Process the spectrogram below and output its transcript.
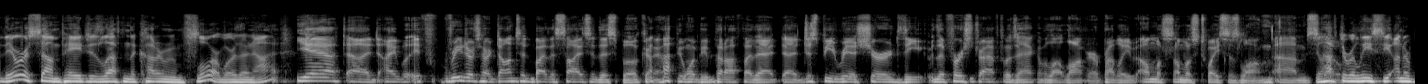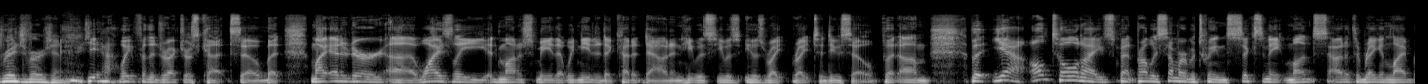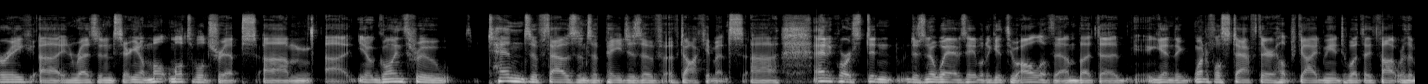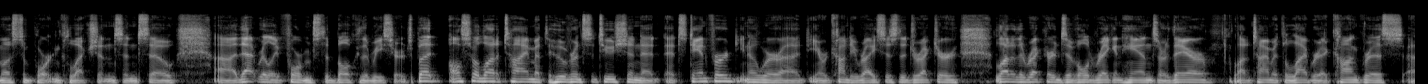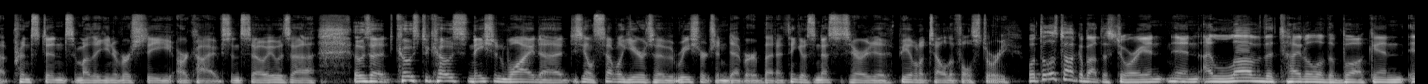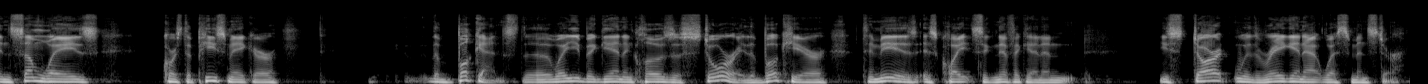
there were some pages left in the cutting room floor, were there not? Yeah. Uh, I, if readers are daunted by the size of this book, and I hope you won't be put off by that, uh, just be reassured. the The first draft was a heck of a lot longer, probably almost almost twice as long. Um, so, You'll have to release the unabridged version. Yeah, wait for the director's cut. So, but my editor uh, wisely admonished me that we needed to cut it down, and he was he was he was right right to do so. But um, but yeah, all told, I spent probably somewhere between six and eight months out at the Reagan Library uh, in residence there. You know multiple trips, um, uh, you know, going through tens of thousands of pages of, of documents. Uh, and of course, didn't there's no way I was able to get through all of them. But again, the wonderful staff there helped guide me into what they thought were the most important collections. And so uh, that really forms the bulk of the research. But also a lot of time at the Hoover Institution at, at Stanford, you know, where uh, you know Condi Rice is the director. A lot of the records of old Reagan hands are there. A lot of time at the Library of Congress, uh, Princeton, some other university archives. And so it was a it was a coast to coast, nationwide, uh, you know, several years years of research endeavor, but I think it was necessary to be able to tell the full story. Well, let's talk about the story. And and I love the title of the book. And in some ways, of course, the peacemaker. The book ends the way you begin and close a story. The book here, to me, is is quite significant. And you start with Reagan at Westminster.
